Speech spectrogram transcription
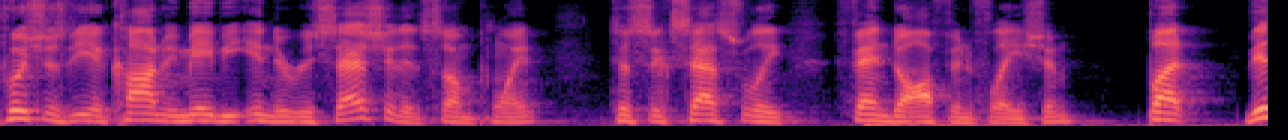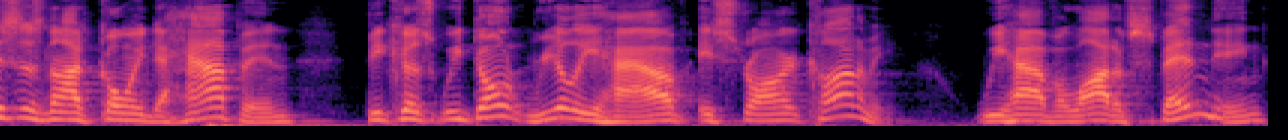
pushes the economy maybe into recession at some point to successfully fend off inflation. But this is not going to happen because we don't really have a strong economy. We have a lot of spending,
